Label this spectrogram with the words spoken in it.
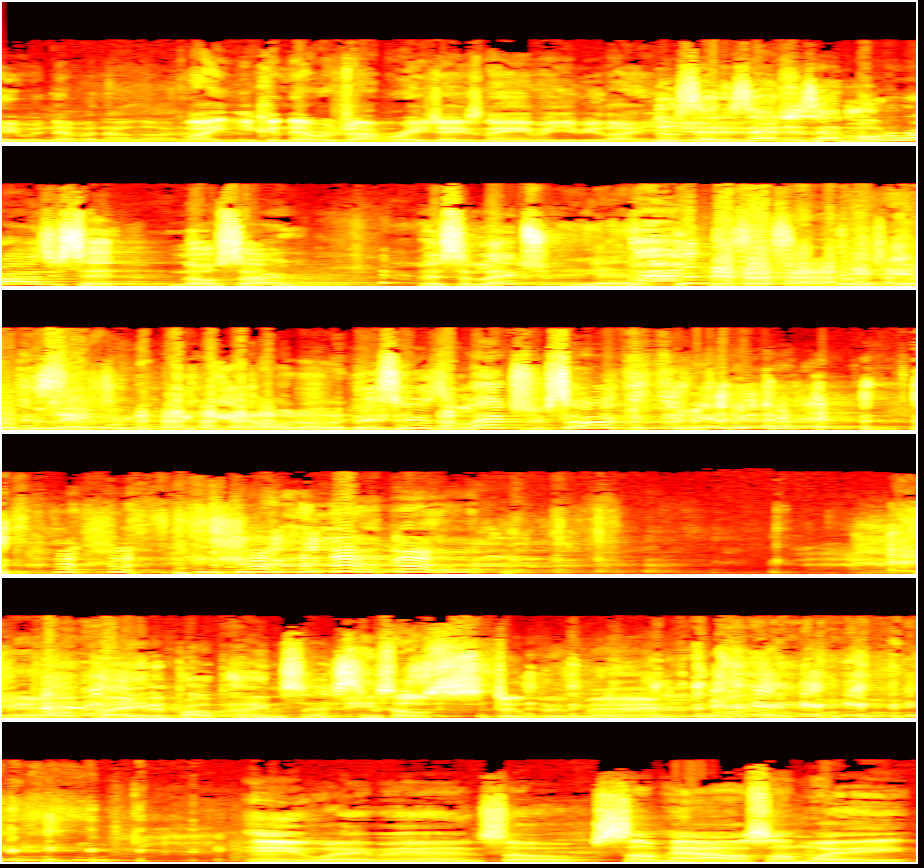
He would never not lie to like you. you can never drop Ray J's name and you be like, Dude yeah, said, "Is that is that motorized?" He said, "No, sir. It's electric. Yeah. this is electric. yeah, hold on. This here's electric, son." propane and propane accessories. He's so stupid, man. anyway, man. So somehow, some way,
